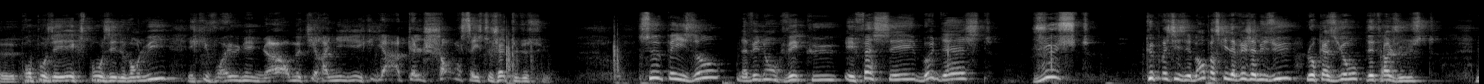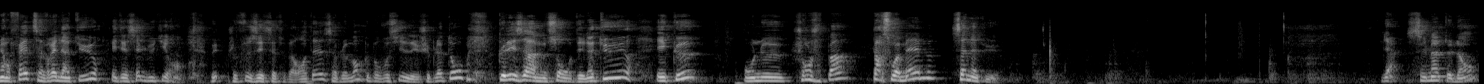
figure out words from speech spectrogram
euh, proposés, exposés devant lui, et qui voit une énorme tyrannie, et qui dit Ah, quelle chance Et il se jette dessus. Ce paysan n'avait donc vécu effacé, modeste, juste, que précisément parce qu'il n'avait jamais eu l'occasion d'être injuste. Mais en fait, sa vraie nature était celle du tyran. Je faisais cette parenthèse simplement que pour vous signaler chez Platon que les âmes sont des natures et que on ne change pas par soi-même sa nature. Bien, c'est maintenant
